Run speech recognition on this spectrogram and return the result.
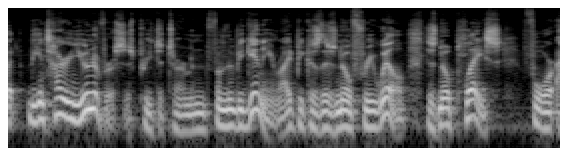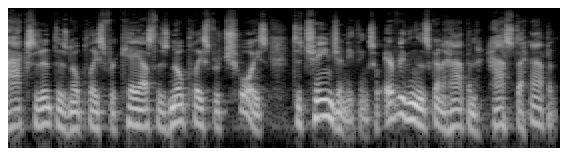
but the entire universe is predetermined from the beginning, right? Because there's no free will. There's no place for accident. There's no place for chaos. There's no place for choice to change anything. So everything that's going to happen has to happen.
